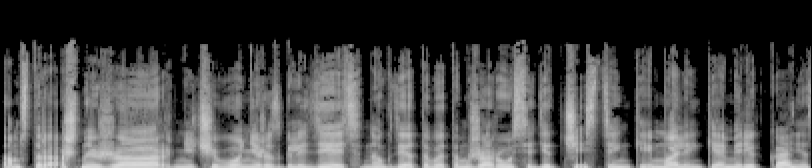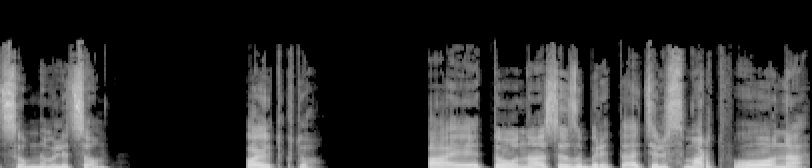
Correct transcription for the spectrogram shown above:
Там страшный жар, ничего не разглядеть, но где-то в этом жару сидит чистенький маленький американец с умным лицом. А это кто? А это у нас изобретатель смартфона.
